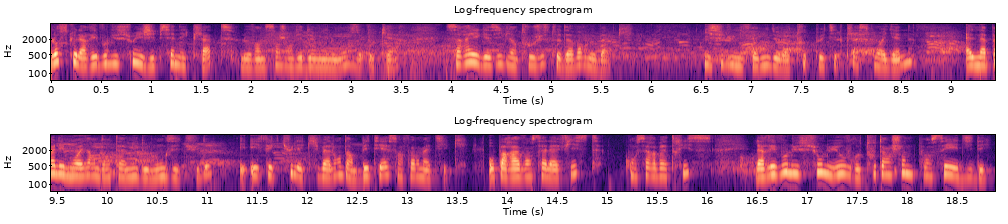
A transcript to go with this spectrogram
Lorsque la révolution égyptienne éclate, le 25 janvier 2011, au Caire, Sarah Egazi vient tout juste d'avoir le bac. Issue d'une famille de la toute petite classe moyenne, elle n'a pas les moyens d'entamer de longues études et effectue l'équivalent d'un BTS informatique. Auparavant salafiste, conservatrice, la révolution lui ouvre tout un champ de pensée et d'idées.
